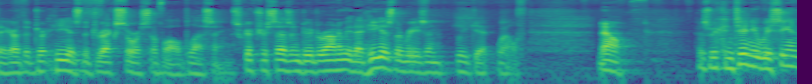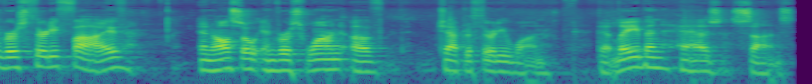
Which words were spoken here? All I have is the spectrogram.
They are the, he is the direct source of all blessing. Scripture says in Deuteronomy that He is the reason we get wealth. Now, as we continue, we see in verse 35 and also in verse 1 of chapter 31 that Laban has sons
